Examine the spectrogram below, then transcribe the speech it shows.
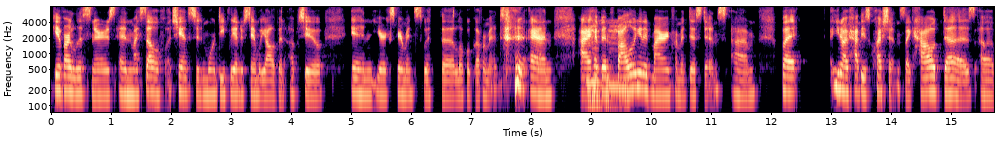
give our listeners and myself a chance to more deeply understand what y'all have been up to in your experiments with the local government. and I have mm-hmm. been following and admiring from a distance. Um, but you know, I've had these questions like, how does a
